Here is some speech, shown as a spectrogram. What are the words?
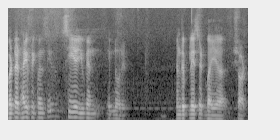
But at high frequencies, CA you can ignore it and replace it by a short.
